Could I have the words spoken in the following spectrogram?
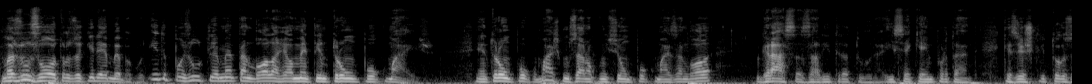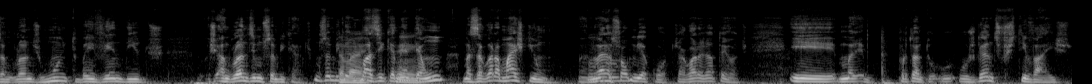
Mas os outros, aquilo é a mesma coisa. E depois, ultimamente, Angola realmente entrou um pouco mais. Entrou um pouco mais, começaram a conhecer um pouco mais Angola graças à literatura. Isso é que é importante. Quer dizer, escritores angolanos muito bem vendidos. Angolanos e moçambicanos. Moçambicanos Também, basicamente sim. é um, mas agora mais que um. Não uhum. era só o Miacotos, agora já tem outros. E, mas, portanto, os grandes festivais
